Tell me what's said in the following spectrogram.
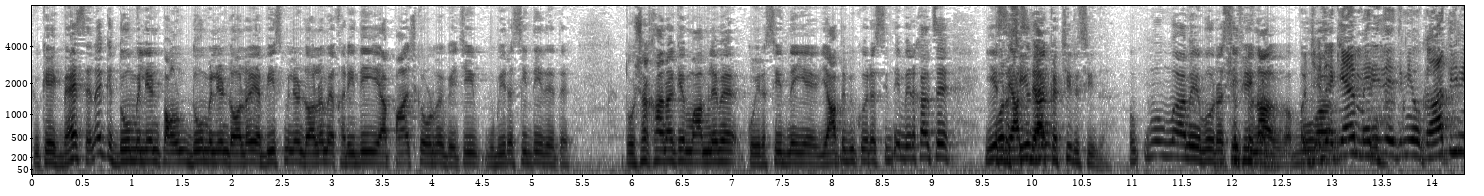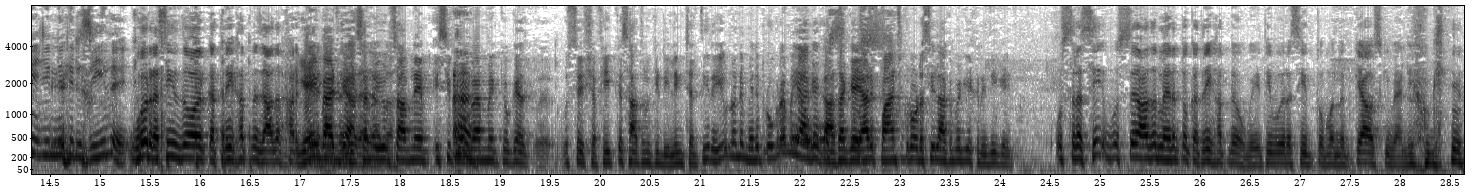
क्योंकि एक बहस है ना कि दो मिलियन पाउंड दो मिलियन डॉलर या बीस मिलियन डॉलर में खरीदी या पाँच करोड़ में बेची वो भी रसीद नहीं देते। तोशा खाना के मामले में कोई रसीद नहीं है यहाँ पे भी कोई रसीद नहीं मेरे ख्याल से ये वो रसीद है सियासतदान कच्ची रसीद है। वो- रसीद तो ना वो- क्या मेरी तो इतनी औकात ही नहीं जितनी की रसीद है। वो रसीद और कतरी खत में ज़्यादा फ़र्क यही बैठ गया। के हसन अयूब साहब ने इसी प्रोग्राम में क्योंकि उससे शफीक के साथ उनकी डीलिंग चलती रही उन्होंने मेरे प्रोग्राम में आगे कहा था कि यार पाँच करोड़ अस्सी लाख रुपए की खरीदी गई थी। उस रसीद उससे ज़्यादा मेहनत तो कतरी खत में हो गई थी वो रसीद तो मतलब क्या उसकी वैल्यू होगी?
